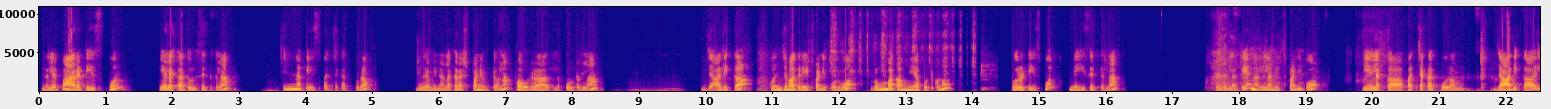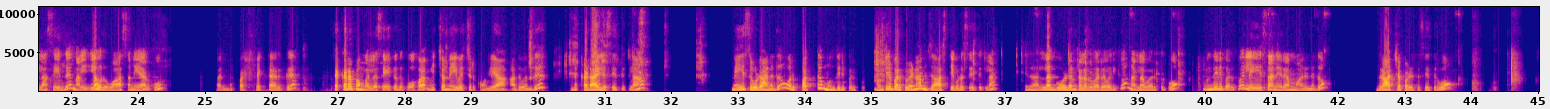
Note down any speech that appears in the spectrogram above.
இதுல இப்போ அரை டீஸ்பூன் ஏலக்காய் தூள் சேர்த்துக்கலாம். சின்ன பீஸ் பச்சை கற்பூரம். இதில் அப்படி நல்லா க்ரஷ் பண்ணி விட்டோம்னா பவுடராக அதில் போட்டுடலாம். ஜாதிக்காய் கொஞ்சமாக கிரேட் பண்ணி போடுவோம். ரொம்ப கம்மியாக போட்டுக்கணும். ஒரு டீஸ்பூன் நெய் சேர்த்துடலாம். இது எல்லாத்தையும் நல்லா மிக்ஸ் பண்ணிப்போம் ஏலக்காய் பச்சை கற்பூரம் ஜாதிக்காய் எல்லாம் சேர்ந்து நல்ல ஒரு வாசனையாக இருக்கும். பாருங்க பர்ஃபெக்டாக இருக்குது சக்கரை பொங்கலில் சேர்த்தது போக மிச்சம் நெய் வச்சுருக்கோம் இல்லையா? அது வந்து இந்த கடாயில் சேர்த்துக்கலாம். நெய் சூடானது ஒரு பத்து முந்திரி பருப்பு. முந்திரி பருப்பு வேணால் நம்ம ஜாஸ்தி கூட சேர்த்துக்கலாம். இது நல்லா கோல்டன் கலர் வர்ற வரைக்கும் நல்லா வறுத்துப்போம். முந்திரி பருப்பு லேசா நிறம் மாறினதும் திராட்சை பழத்தை சேர்த்துருவோம்.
